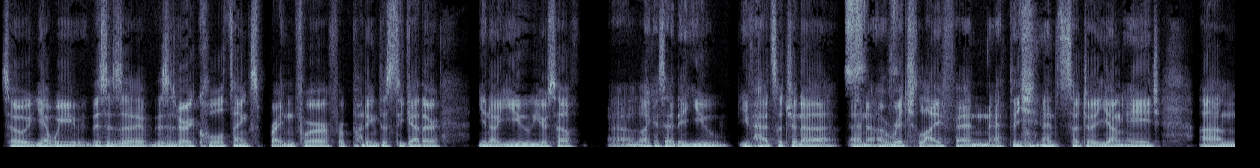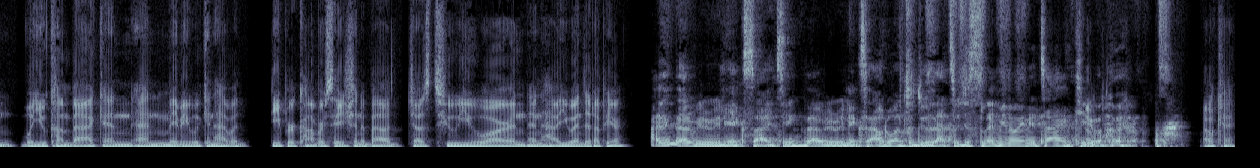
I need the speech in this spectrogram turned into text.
So yeah we this is a this is very cool. Thanks brighton for for putting this together. You know you yourself uh, like I said, you you've had such an, uh, an, a rich life, and at the at such a young age, um, will you come back and and maybe we can have a deeper conversation about just who you are and, and how you ended up here? I think that would be really exciting. That would be really exciting. I would want to do that. So just let me know anytime, Q. Okay. okay.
